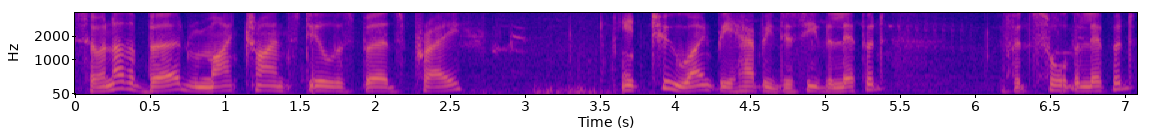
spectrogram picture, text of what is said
So another bird might try and steal this bird's prey. It too won't be happy to see the leopard if it saw the leopard.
